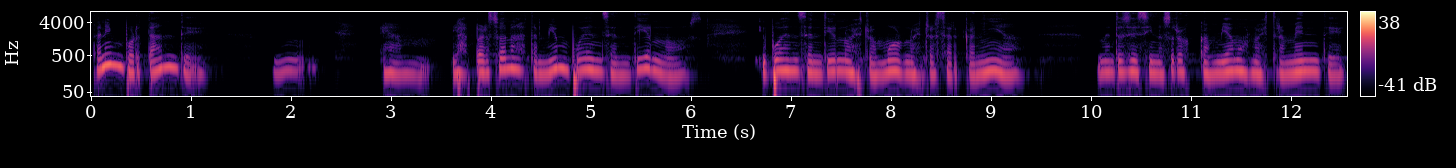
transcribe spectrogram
Tan importante. Em, las personas también pueden sentirnos y pueden sentir nuestro amor, nuestra cercanía. Entonces, si nosotros cambiamos nuestra mente,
